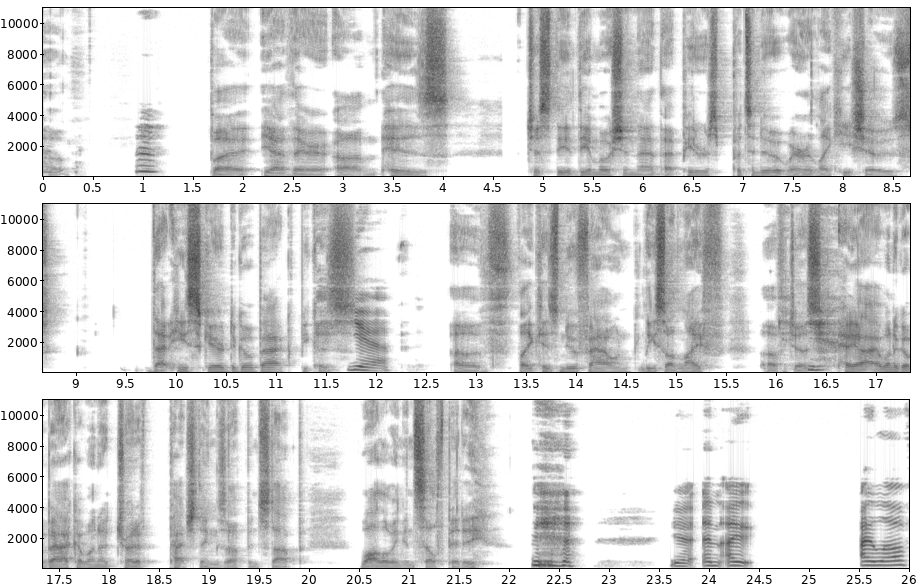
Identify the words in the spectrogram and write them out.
Um, but yeah, there um his just the the emotion that that Peters puts into it where like he shows that he's scared to go back because yeah. of like his newfound lease on life of just Yeah. hey I, I want to go back I want to try to patch things up and stop wallowing in self-pity Yeah. yeah, and I I love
